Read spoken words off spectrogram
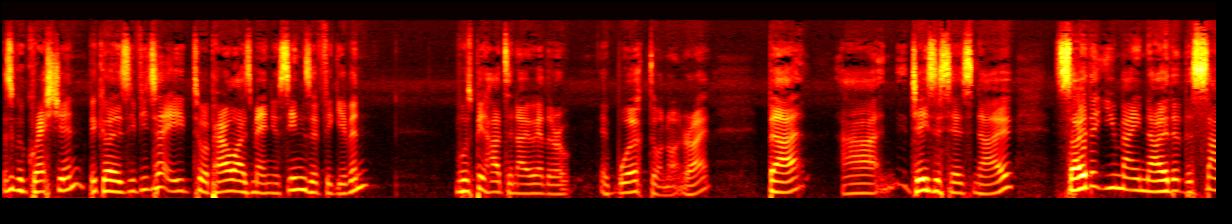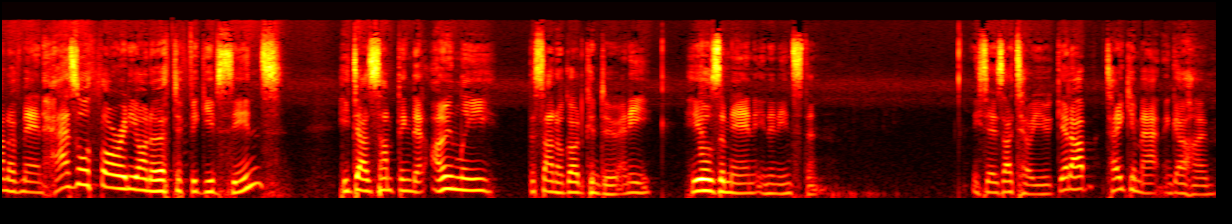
That's a good question because if you say to a paralyzed man your sins are forgiven, well, it's a bit hard to know whether it worked or not, right? But uh, Jesus says no, so that you may know that the Son of Man has authority on earth to forgive sins. He does something that only the Son of God can do, and he heals a man in an instant. He says, I tell you, get up, take your mat, and go home.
